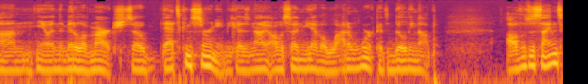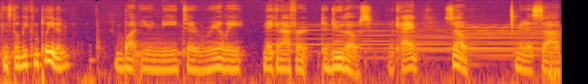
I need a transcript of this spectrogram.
um, you know in the middle of March. So that's concerning because now all of a sudden you have a lot of work that's building up. All those assignments can still be completed, but you need to really make an effort to do those. Okay, so let me just uh,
